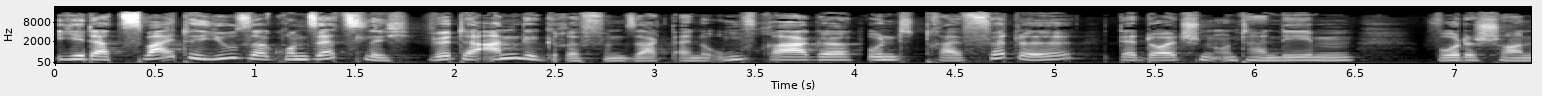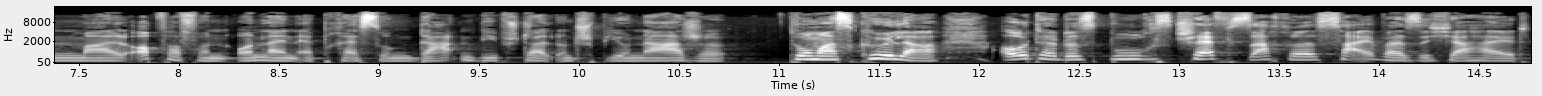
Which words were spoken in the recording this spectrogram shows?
jeder zweite User grundsätzlich wird er angegriffen, sagt eine Umfrage. Und drei Viertel der deutschen Unternehmen wurde schon mal Opfer von Online-Erpressung, Datendiebstahl und Spionage. Thomas Köhler, Autor des Buchs Chefsache Cybersicherheit.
